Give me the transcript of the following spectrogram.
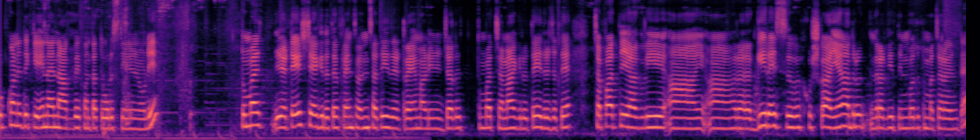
ರುಬ್ಕೊಂಡಿದ್ದಕ್ಕೆ ಏನೇನು ಹಾಕಬೇಕು ಅಂತ ತೋರಿಸ್ತೀನಿ ನೋಡಿ. ತುಂಬ ಟೇಸ್ಟಿಯಾಗಿರುತ್ತೆ ಫ್ರೆಂಡ್ಸ್ ಒಂದು ಸತಿ ಇದು ಟ್ರೈ ಮಾಡಿ ನಿಜವಾಗ್ಲೂ ತುಂಬ ಚೆನ್ನಾಗಿರುತ್ತೆ. ಇದ್ರ ಜೊತೆ ಚಪಾತಿ ಆಗಲಿ ಗೀ ರೈಸು ಖುಷ್ಕ ಏನಾದರೂ ಇದರಲ್ಲಿ ತಿನ್ಬೋದು, ತುಂಬ ಚೆನ್ನಾಗಿರುತ್ತೆ.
